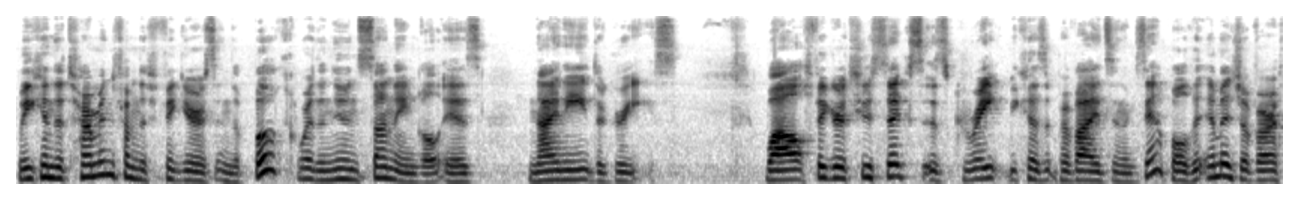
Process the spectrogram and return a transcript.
We can determine from the figures in the book where the noon sun angle is 90 degrees. While figure 2.6 is great because it provides an example, the image of Earth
